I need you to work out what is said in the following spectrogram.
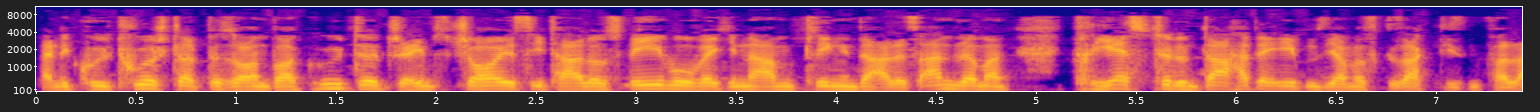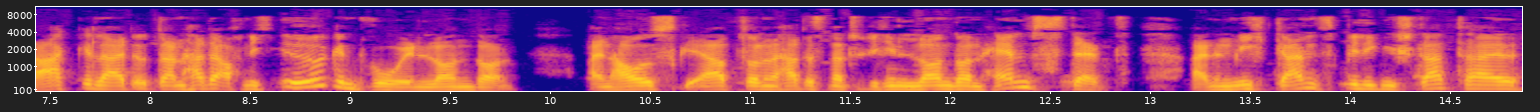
eine Kulturstadt besonderer Güte. James Joyce, Italo Svevo, welche Namen klingen da alles an, wenn man Triest hört. Und da hat er eben, Sie haben es gesagt, diesen Verlag geleitet. Und dann hat er auch nicht irgendwo in London ein Haus geerbt, sondern hat es natürlich in London Hampstead, einem nicht ganz billigen Stadtteil,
